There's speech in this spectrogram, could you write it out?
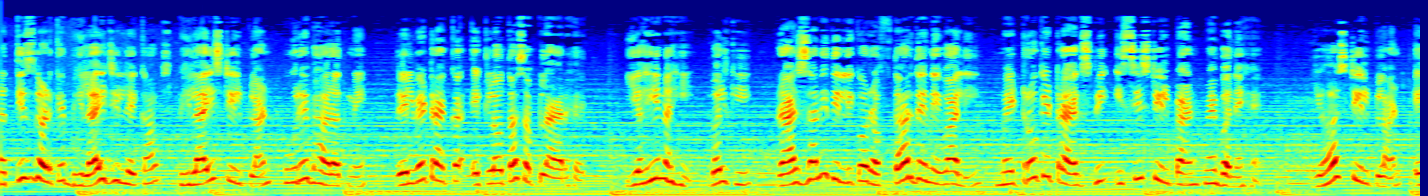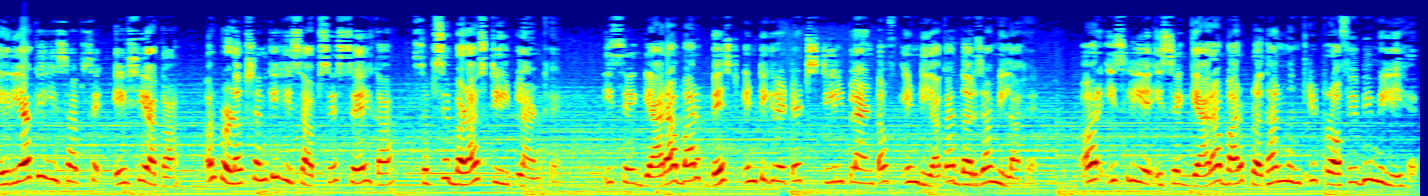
छत्तीसगढ़ के भिलाई ज़िले का भिलाई स्टील प्लांट पूरे भारत में रेलवे ट्रैक का एकलौता सप्लायर है। यही नहीं, बल्कि राजधानी दिल्ली को रफ्तार देने वाली मेट्रो के ट्रैक्स भी इसी स्टील प्लांट में बने हैं। यह स्टील प्लांट एरिया के हिसाब से एशिया का और प्रोडक्शन के हिसाब से सेल का सबसे बड़ा स्टील प्लांट है। इसे 11 बार best integrated steel plant of India का दर्जा मिला है और इसलिए इसे 11 बार प्रधानमंत्री ट्रॉफी भी मिली है।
